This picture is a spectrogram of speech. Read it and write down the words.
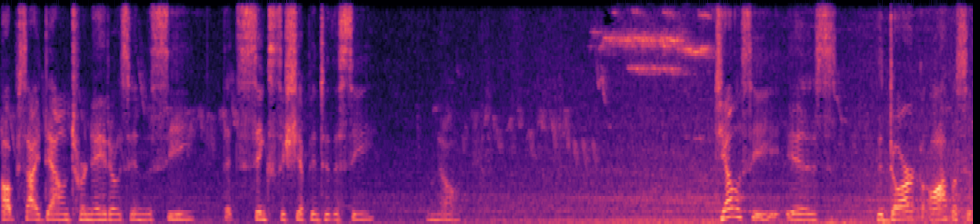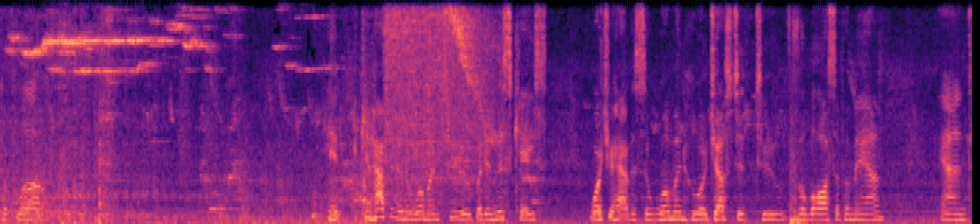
upside down tornadoes in the sea that sinks the ship into the sea. No. Jealousy is the dark opposite of love. It, can happen in a woman too, but in this case, what you have is a woman who adjusted to the loss of a man, and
